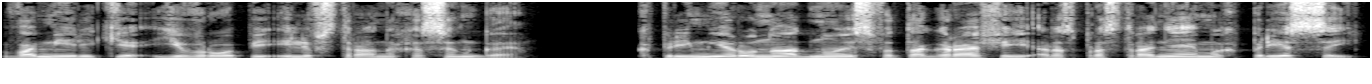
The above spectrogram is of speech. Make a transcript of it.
в Америке, Европе или в странах СНГ. К примеру, на одной из фотографий, распространяемых прессой,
